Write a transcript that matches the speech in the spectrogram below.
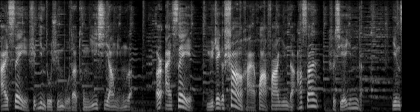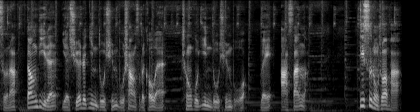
“I say” 是印度巡捕的统一西洋名字，而 “I say” 与这个上海话发音的“阿三”是谐音的。因此呢，当地人也学着印度巡捕上司的口吻，称呼印度巡捕为“阿三”了。第四种说法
